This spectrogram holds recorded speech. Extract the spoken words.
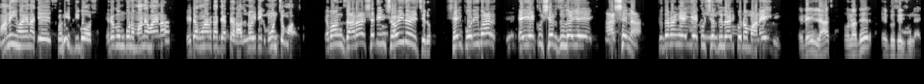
মানেই হয় না যে শহীদ দিবস, এরকম কোনো মানে হয় না। এটা ওনার কাছে একটা রাজনৈতিক মঞ্চ মাত্র। এবং যারা সেদিন শহীদ হয়েছিল, সেই পরিবার এই একুশের জুলাইয়ে আসে না। সুতরাং এই একুশে জুলাইয়ের কোনো মানেই নেই। এটাই লাস্ট ওনাদের একুশে জুলাই।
